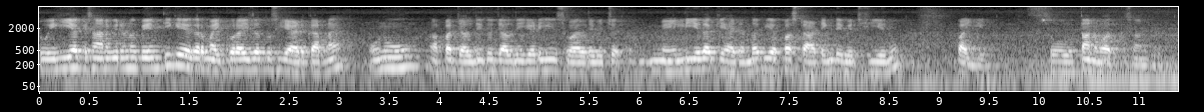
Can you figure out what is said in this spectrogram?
ਸੋ ਇਹੀ ਆ ਕਿਸਾਨ ਵੀਰਾਂ ਨੂੰ ਬੇਨਤੀ ਕਿ ਅਗਰ ਮਾਈਕੋਰਾਈਜ਼ਰ ਤੁਸੀਂ ਐਡ ਕਰਨਾ ਹੈ, ਉਹਨੂੰ ਆਪਾਂ ਜਲਦੀ ਤੋਂ ਜਲਦੀ ਜਿਹੜੀ ਸੋਇਲ ਦੇ ਵਿੱਚ ਮੇਨਲੀ ਇਹਦਾ ਕਿਹਾ ਜਾਂਦਾ ਵੀ ਆਪਾਂ ਸਟਾਰਟਿੰਗ ਦੇ ਵਿੱਚ ਹੀ ਇਹਨੂੰ ਪਾਈਏ। ਸੋ ਧੰਨਵਾਦ ਕਿਸਾਨ ਵੀਰੋ।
